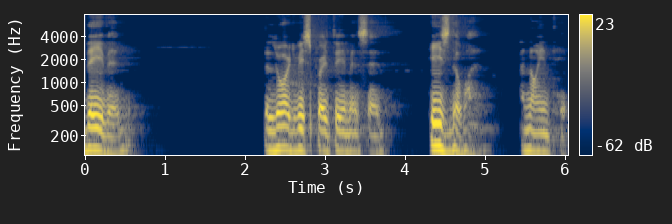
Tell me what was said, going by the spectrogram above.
David, the Lord whispered to him and said, He's the one. Anoint him.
